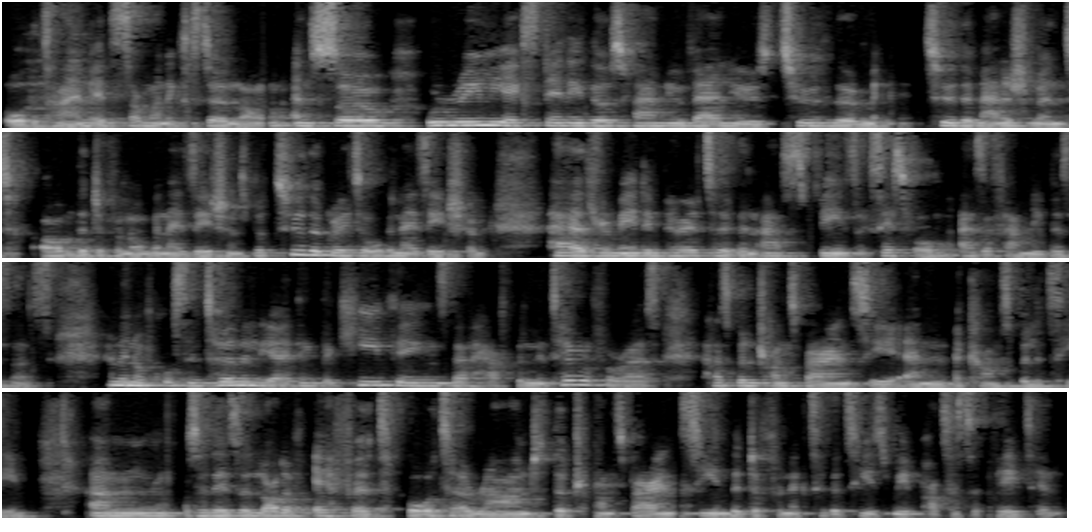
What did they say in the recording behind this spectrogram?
all the time. It's someone external. And so we're really extending those family values to the, to the management of the different organizations, but to the greater organization has remained imperative in us being successful as a family business. And then of course, internally, I think the key things that have been integral for us has been transparency and accountability. Um, so there's a lot of effort brought around the transparency in the different activities we participate in.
